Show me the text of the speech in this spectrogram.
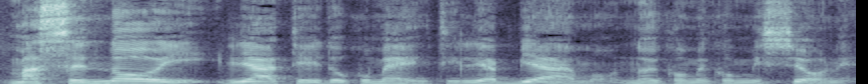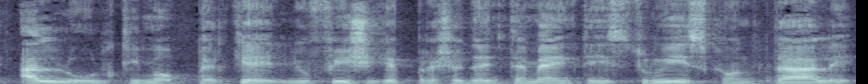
ma se noi gli atti e i documenti li abbiamo noi come commissione all'ultimo, perché gli uffici che precedentemente istruiscono tale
